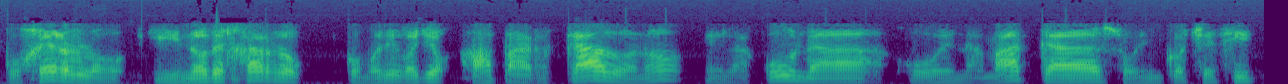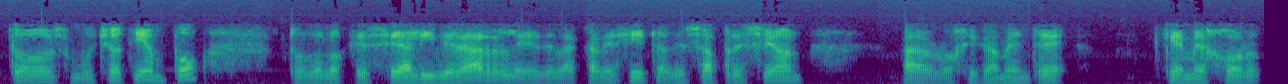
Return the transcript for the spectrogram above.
cogerlo y no dejarlo, como digo yo, aparcado, ¿no? En la cuna o en hamacas o en cochecitos mucho tiempo, todo lo que sea liberarle de la cabecita de esa presión, lógicamente, qué mejor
